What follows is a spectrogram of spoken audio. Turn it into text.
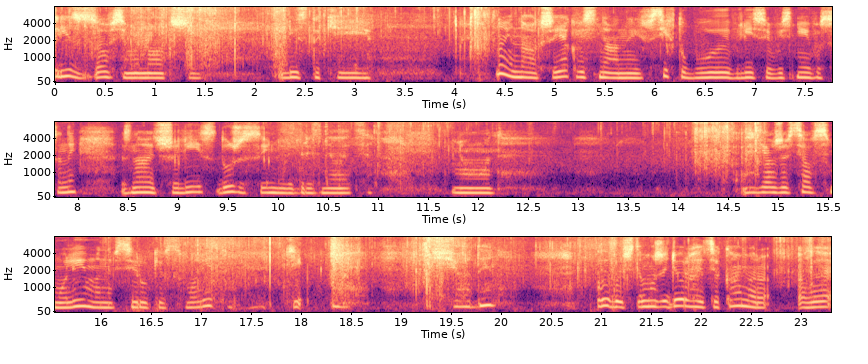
Ліс зовсім інакший. Ліс такий, ну інакше, як весняний. Всі, хто були в лісі весні і восени, знають, що ліс дуже сильно відрізняється. От. Я вже вся в смолі, в мене всі руки в смолі. Ті... Ще один. Вибачте, може дергається камера, але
